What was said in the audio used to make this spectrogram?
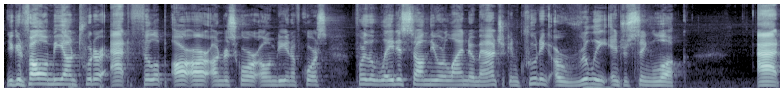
You can follow me on Twitter at PhilipRR underscore OMD. And of course, for the latest on the Orlando Magic, including a really interesting look at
